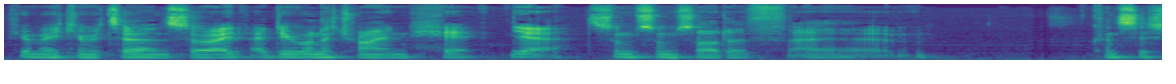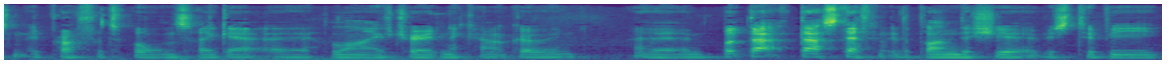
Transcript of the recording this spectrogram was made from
if you're making returns. So I, I do want to try and hit yeah some some sort of um, consistently profitable once I get a live trading account going. Um, but that that's definitely the plan this year is to be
